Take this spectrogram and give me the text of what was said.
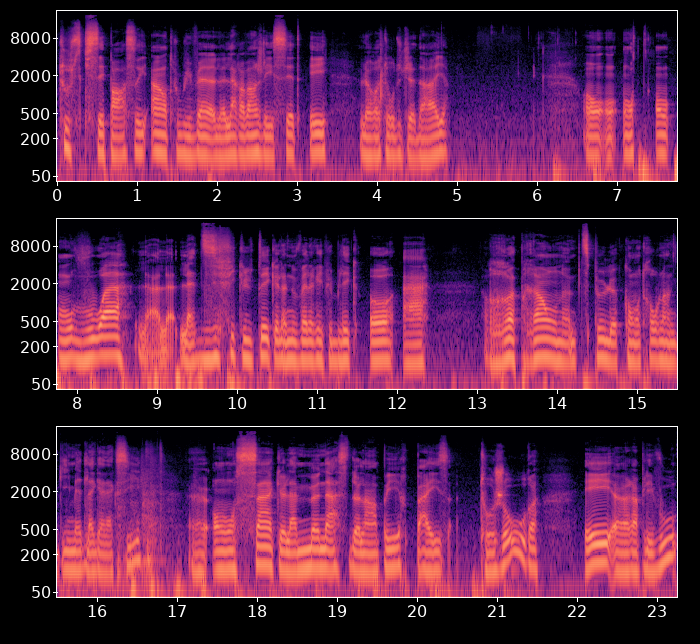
tout ce qui s'est passé entre la revanche des Sith et le retour du Jedi on, voit la, difficulté que la Nouvelle République a à reprendre un petit peu le contrôle entre guillemets de la galaxie. Euh, on sent que la menace de l'Empire pèse toujours. Et euh, rappelez-vous,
